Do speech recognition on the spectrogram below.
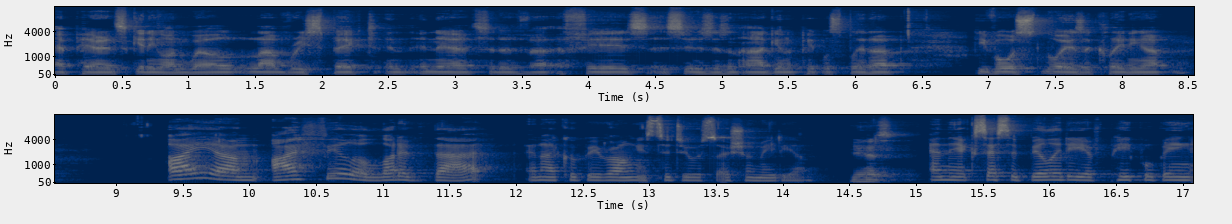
our parents getting on well, love, respect, and in our sort of uh, affairs. As soon as there's an argument, people split up. Divorce lawyers are cleaning up. I um I feel a lot of that, and I could be wrong, is to do with social media. Yes. and the accessibility of people being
